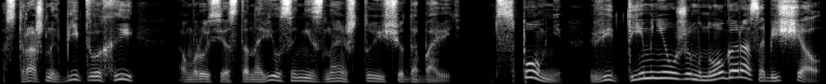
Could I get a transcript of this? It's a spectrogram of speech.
о страшных битвах и...» Амвросий остановился, не зная, что еще добавить. «Вспомни, ведь ты мне уже много раз обещал!»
